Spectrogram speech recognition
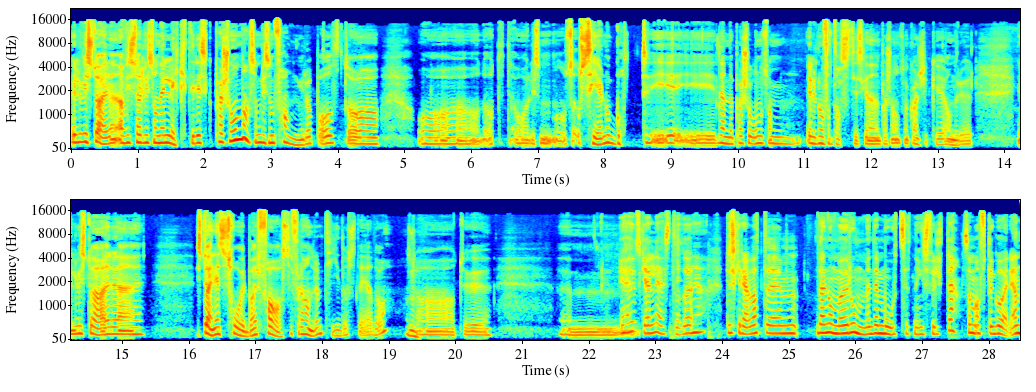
Eller hvis du er en hvis du er litt sånn elektrisk person, da, som liksom fanger opp alt og, og, og, og liksom ser noe godt i, i denne personen som Eller noe fantastisk i denne personen som kanskje ikke andre gjør. Eller hvis du er eh, Hvis du er i en sårbar fase, for det handler om tid og sted òg. Altså at du um, Jeg husker jeg leste det. du, Ja. du skrev at um, det er noe med å romme det motsetningsfylte som ofte går igjen.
